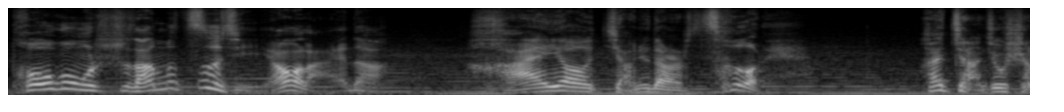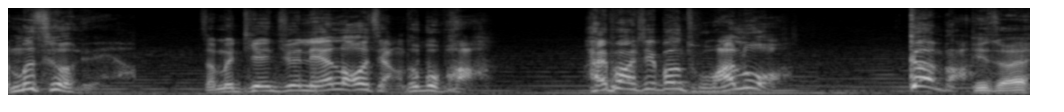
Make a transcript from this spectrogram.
投共是咱们自己要来的，还要讲究点策略。还讲究什么策略呀？咱们滇军连老蒋都不怕，还怕这帮土八路？干吧！闭嘴！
